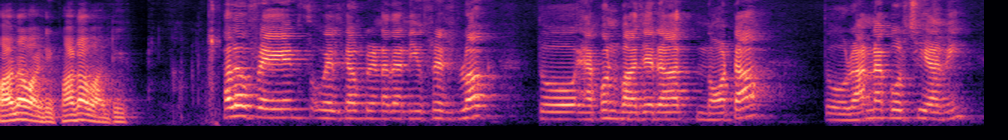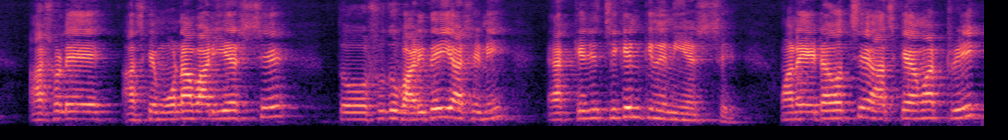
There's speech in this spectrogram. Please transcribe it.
ফাটাফাটি ফাটাফাটি। Hello friends welcome to another new fresh blog তো এখন বাজে রাত নটা, তো রান্না করছি আমি। আসলে আজকে মোনা বাড়ি এসছে, তো শুধু বাড়িতেই আসেনি, এক কেজি চিকেন কিনে নিয়ে এসছে। মানে এটা হচ্ছে আজকে আমার ট্রিট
